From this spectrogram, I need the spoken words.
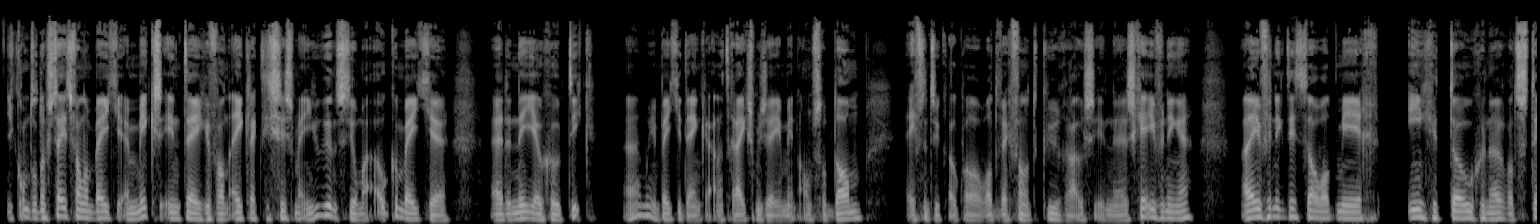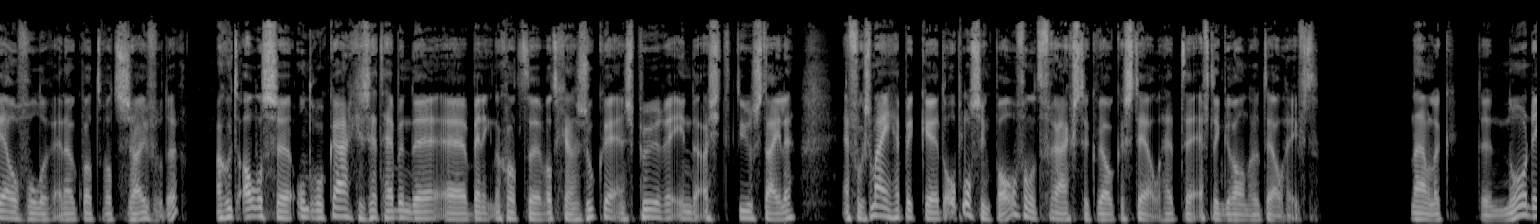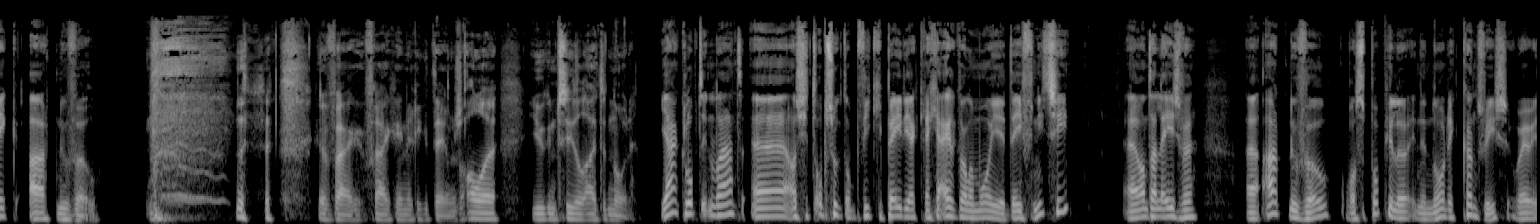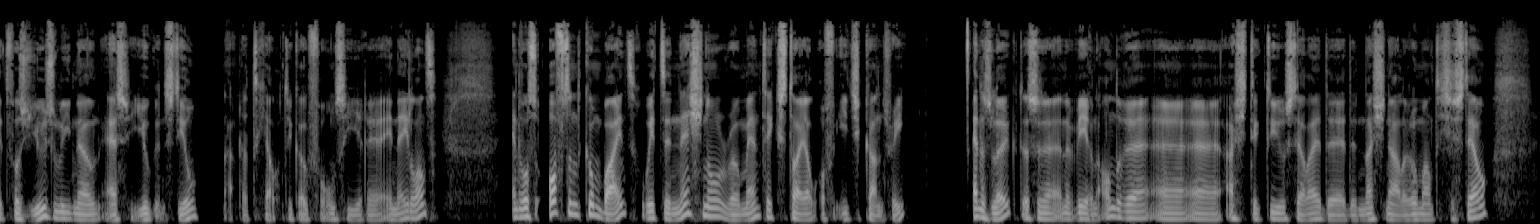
Je komt er nog steeds wel een beetje een mix in tegen van eclecticisme en Jugendstil. Maar ook een beetje de neogotiek. Moet je een beetje denken aan het Rijksmuseum in Amsterdam. Heeft natuurlijk ook wel wat weg van het Kurhaus in Scheveningen. Alleen vind ik dit wel wat meer ingetogener, wat stijlvoller en ook wat, wat zuiverder. Maar goed, alles uh, onder elkaar gezet hebbende ben ik nog wat, wat gaan zoeken en speuren in de architectuurstijlen. En volgens mij heb ik de oplossing, Paul, van het vraagstuk welke stijl het Efteling Grand Hotel heeft. Namelijk de Nordic Art Nouveau. vrij, vrij generieke term. Dus alle Jugendstil uit het noorden. Ja, klopt inderdaad. Uh, als je het opzoekt op Wikipedia krijg je eigenlijk wel een mooie definitie. Uh, want daar lezen we... Uh, Art Nouveau was popular in the Nordic countries where it was usually known as Jugendstil. Nou, dat geldt natuurlijk ook voor ons hier in Nederland. And was often combined with the national romantic style of each country. En dat is leuk, dat is weer een andere architectuurstijl, hè? De, de nationale romantische stijl.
